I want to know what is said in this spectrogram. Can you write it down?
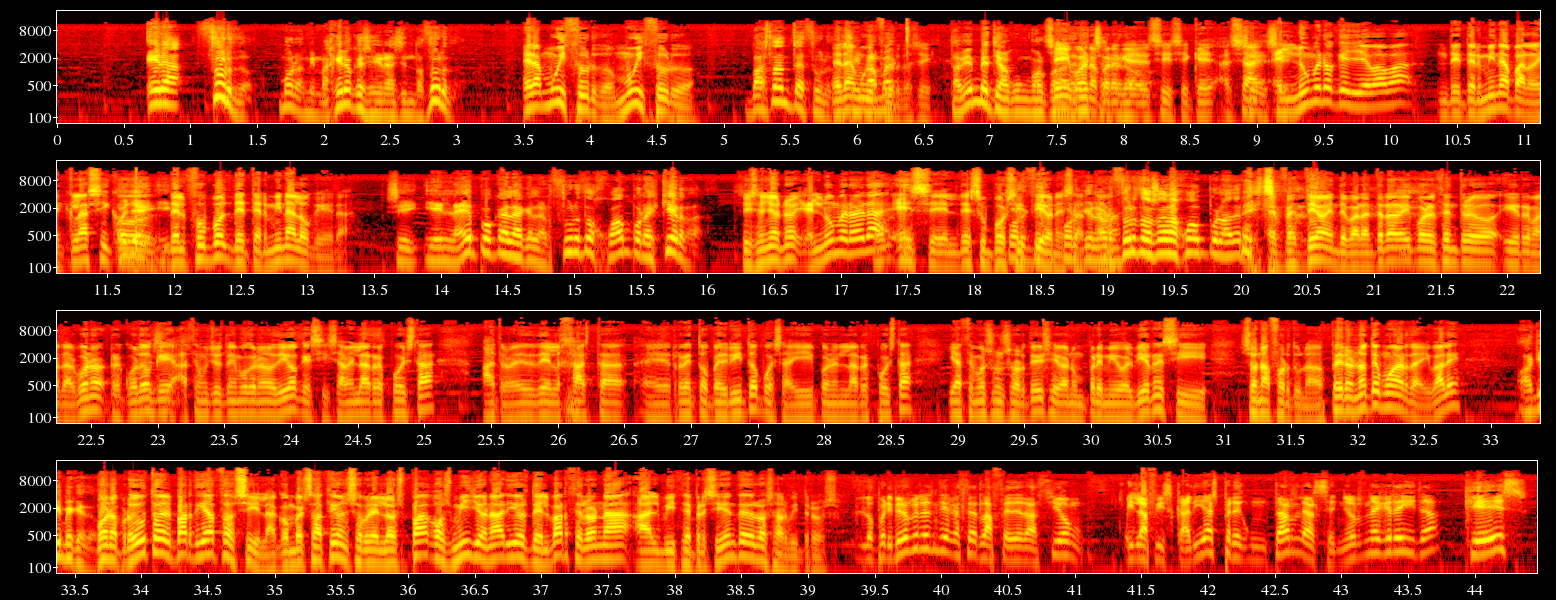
era zurdo. Bueno, me imagino que seguirá siendo zurdo. Era muy zurdo, muy zurdo. Bastante zurdo. Era Sí, muy zurdo, sí. También metió algún gol con Sí, la bueno, derecha, pero, que sí, sí, que o sea, Sí, el número que llevaba determina para el clásico Oye, y- del fútbol determina lo que era. Sí, y en la época en la que los zurdos jugaban por la izquierda. Sí, señor, no, el número era ese, el de su posición. porque los zurdos ahora juegan por la derecha. Efectivamente, para entrar ahí por el centro y rematar. Bueno, recuerdo que hace mucho tiempo que no lo digo, que si saben la respuesta, a través del hashtag eh, Reto Pedrito, pues ahí ponen la respuesta y hacemos un sorteo y se llevan un premio el viernes si son afortunados. Pero no te muevas de ahí, ¿vale? Aquí me quedo. Bueno, producto del partidazo, sí, la conversación sobre los pagos millonarios del Barcelona al vicepresidente de los árbitros. Lo primero que tendría que hacer la Federación y la Fiscalía es preguntarle al señor Negreira qué es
